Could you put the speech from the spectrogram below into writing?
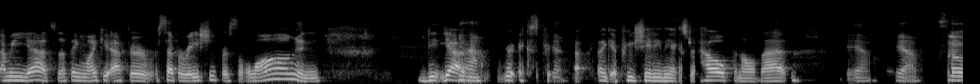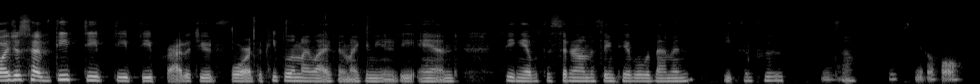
i mean yeah it's nothing like it after separation for so long and yeah, yeah. yeah. like appreciating the extra help and all that. Yeah yeah. So i just have deep deep deep deep gratitude for the people in my life and my community and being able to sit around the same table with them and eat some food. So. it's beautiful.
